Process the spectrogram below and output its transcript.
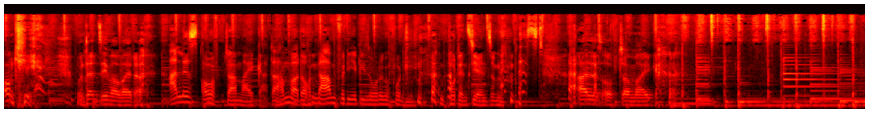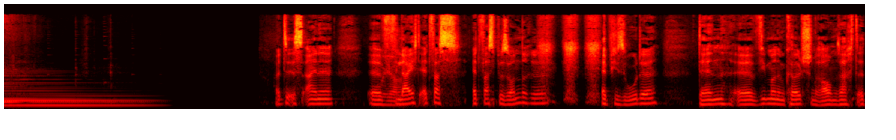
Okay. Und dann sehen wir weiter. Alles auf Jamaika. Da haben wir doch einen Namen für die Episode gefunden. Einen potenziellen zumindest. Alles auf Jamaika. Heute ist eine äh, vielleicht etwas, etwas besondere Episode, denn äh, wie man im Kölschen Raum sagt, äh,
